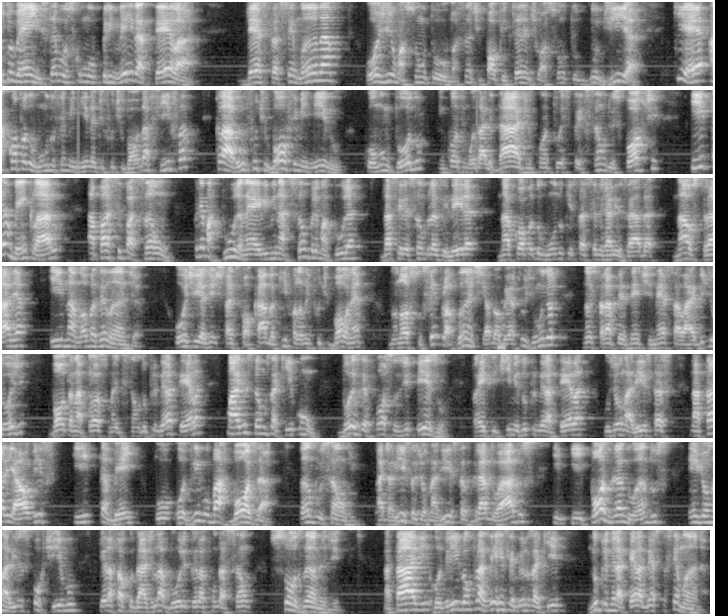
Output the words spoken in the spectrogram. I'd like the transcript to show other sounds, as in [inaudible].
Muito bem, estamos com o primeira tela desta semana. Hoje um assunto bastante palpitante, o um assunto do dia, que é a Copa do Mundo Feminina de Futebol da FIFA. Claro, o futebol feminino como um todo, enquanto modalidade, enquanto expressão do esporte, e também, claro, a participação prematura, né, a eliminação prematura da seleção brasileira na Copa do Mundo que está sendo realizada na Austrália e na Nova Zelândia. Hoje a gente está desfocado aqui, falando em futebol, né? No nosso centroavante, Adalberto Júnior, não estará presente nessa live de hoje, volta na próxima edição do Primeira Tela, mas estamos aqui com dois reforços de peso para esse time do Primeira Tela, os jornalistas Natália Alves e também o Rodrigo Barbosa. Ambos são radialistas, jornalistas, graduados e, e pós-graduandos em jornalismo esportivo pela Faculdade Labor e pela Fundação Sousandrade. Natália, Rodrigo, é um prazer recebê-los aqui no Primeira Tela desta semana.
